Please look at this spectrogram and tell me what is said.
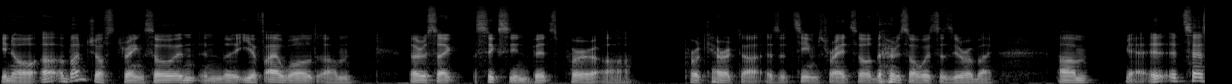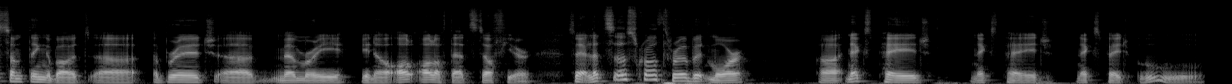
you know, a, a, bunch of strings. So in, in the EFI world, um, there is like 16 bits per uh, per character, as it seems, right? So there is always a zero byte. Um, yeah, it, it says something about uh, a bridge, uh, memory, you know, all, all of that stuff here. So yeah, let's uh, scroll through a bit more. Uh, next page, next page, next page. Ooh,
